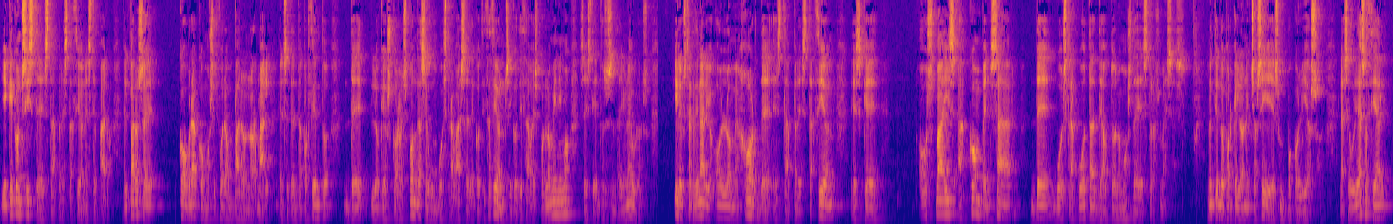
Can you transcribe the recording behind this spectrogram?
¿Y en qué consiste esta prestación, este paro? El paro se cobra como si fuera un paro normal, el 70% de lo que os corresponda según vuestra base de cotización. Si cotizabais por lo mínimo, 661 euros. Y lo extraordinario o lo mejor de esta prestación es que os vais a compensar de vuestra cuota de autónomos de estos meses. No entiendo por qué lo han hecho así, es un poco lioso. La seguridad social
